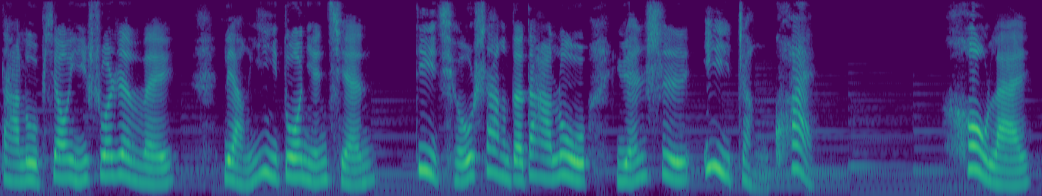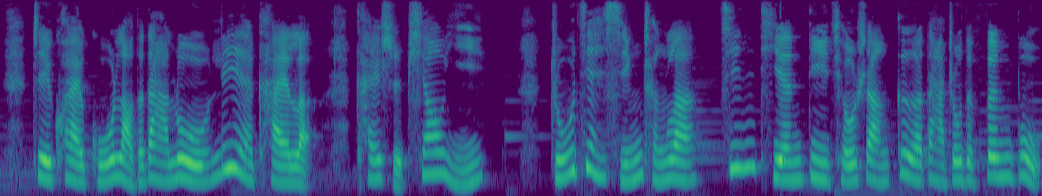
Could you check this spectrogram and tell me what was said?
大陆漂移说认为，两亿多年前。地球上的大陆原是一整块，后来这块古老的大陆裂开了，开始漂移，逐渐形成了今天地球上各大洲的分布。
